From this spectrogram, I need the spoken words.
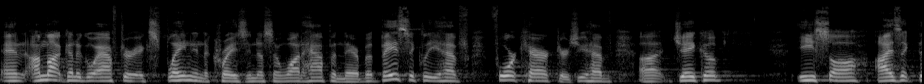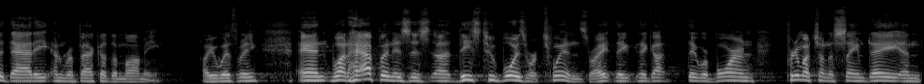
and I'm not going to go after explaining the craziness and what happened there. But basically, you have four characters you have uh, Jacob, Esau, Isaac the daddy, and Rebecca the mommy. Are you with me? And what happened is, is uh, these two boys were twins, right? They, they, got, they were born pretty much on the same day, and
